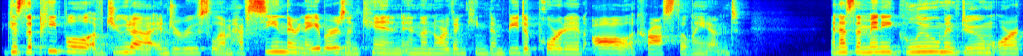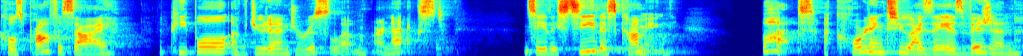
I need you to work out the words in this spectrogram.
because the people of Judah and Jerusalem have seen their neighbors and kin in the northern kingdom be deported all across the land. And as the many gloom and doom oracles prophesy, the people of Judah and Jerusalem are next. And so they see this coming. But according to Isaiah's vision,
